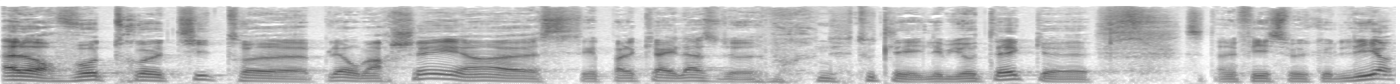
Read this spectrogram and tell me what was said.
Alors, votre titre euh, plaît au marché. Hein, Ce n'est pas le cas, hélas, de, toutes les, bibliothèques. Euh, c'est un effet que de lire.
